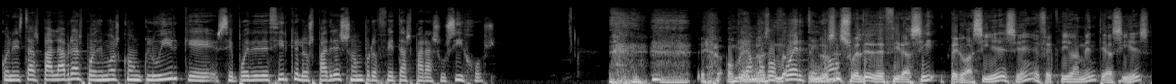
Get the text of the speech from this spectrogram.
Con estas palabras podemos concluir que se puede decir que los padres son profetas para sus hijos. Hombre, no, no, se suele decir así, pero así es, ¿eh? efectivamente, así es.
